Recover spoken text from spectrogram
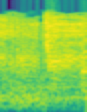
you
